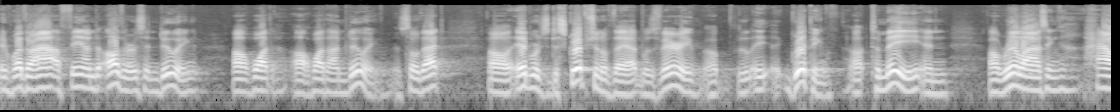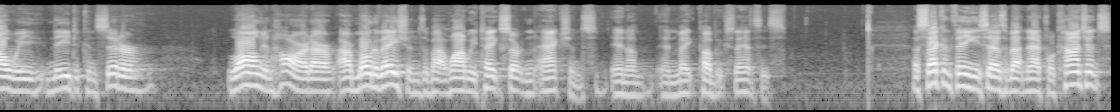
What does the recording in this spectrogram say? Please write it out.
and whether I offend others in doing uh, what, uh, what I'm doing. And so that uh, Edward's description of that was very uh, gripping uh, to me uh, realizing how we need to consider long and hard our, our motivations about why we take certain actions in and make public stances. A second thing he says about natural conscience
